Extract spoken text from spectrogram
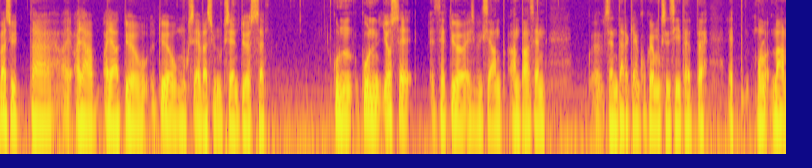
väsyttää, ajaa, ajaa työ, työuumukseen ja väsymykseen työssä, kun, kun jos se, se työ esimerkiksi antaa sen, sen tärkeän kokemuksen siitä, että, että mulla, mä,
